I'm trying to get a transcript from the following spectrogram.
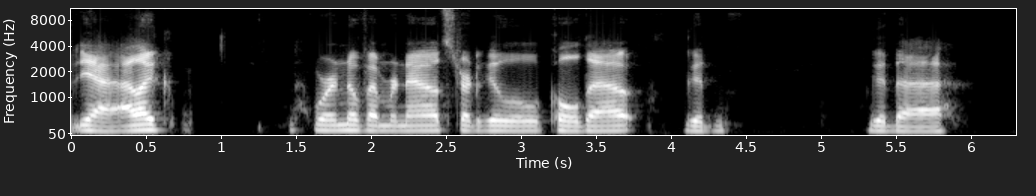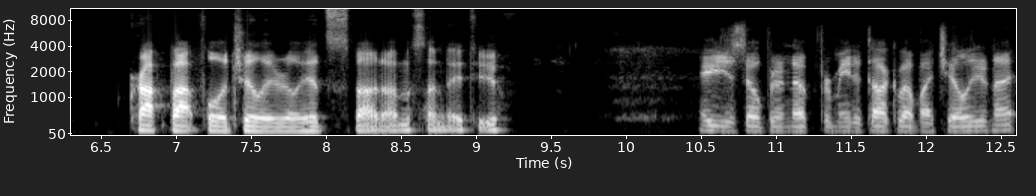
yeah, I like. We're in November now. It's starting to get a little cold out. Good, good. uh Crock pot full of chili really hits the spot on a Sunday too. Are you just opening up for me to talk about my chili tonight?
